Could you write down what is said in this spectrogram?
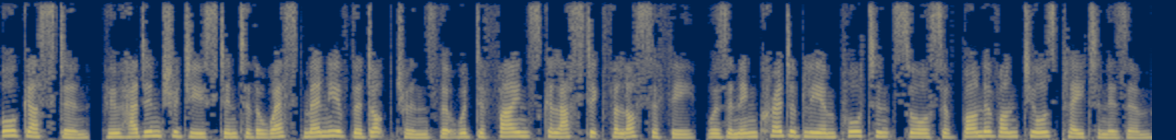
Augustine, who had introduced into the West many of the doctrines that would define scholastic philosophy, was an incredibly important source of Bonaventure's Platonism.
